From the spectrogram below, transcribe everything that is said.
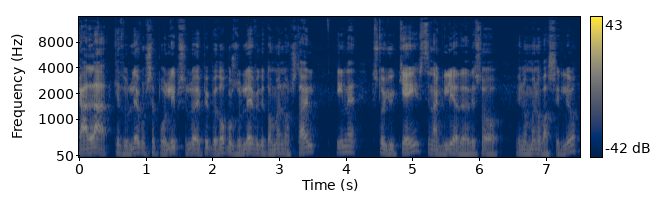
καλά και δουλεύουν σε πολύ ψηλό επίπεδο όπως δουλεύει και το Men of Style, είναι στο UK, στην Αγγλία δηλαδή στο Ηνωμένο Βασίλειο,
